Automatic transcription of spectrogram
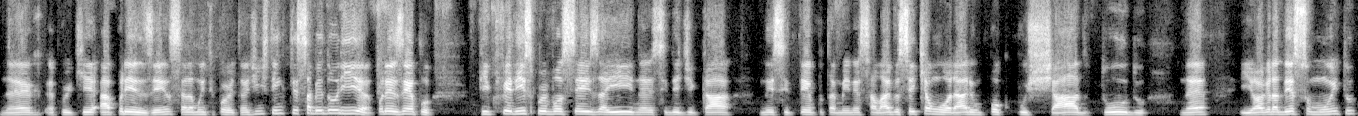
né? É porque a presença era é muito importante. A gente tem que ter sabedoria. Por exemplo, fico feliz por vocês aí, né, se dedicar nesse tempo também nessa live. Eu sei que é um horário um pouco puxado, tudo, né? E eu agradeço muito,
